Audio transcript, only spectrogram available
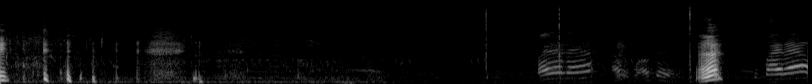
อไปแล้วนะเอาหัวเอาตื่นฮะไปแล้ว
